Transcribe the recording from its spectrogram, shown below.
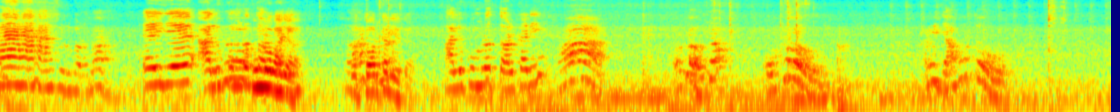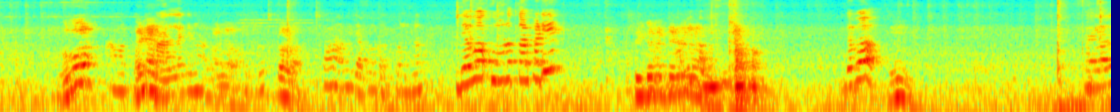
হ্যাঁ হ্যাঁ হ্যাঁ শুরু করো। এই যে আলু কুমড়ো কুমড়ো ভাজা ওর তরকারি এটা। আলু কুমড়োর তরকারি। ওঠো ওঠো ওঠো। আমি যাব তো ঘুমো? আমার খুব হয় না? ভালো লাগে না। হ্যাঁ, আমি যাব দেবো কুমড়োর তরকারি? পিছনে টেনে আমি নাও। খাব। দেবো? হয়ে গেল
